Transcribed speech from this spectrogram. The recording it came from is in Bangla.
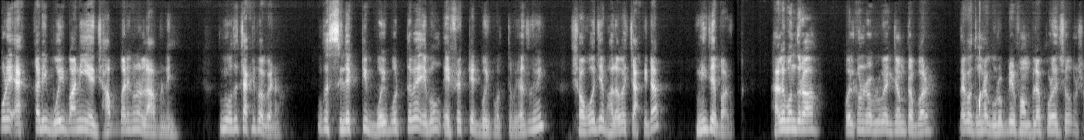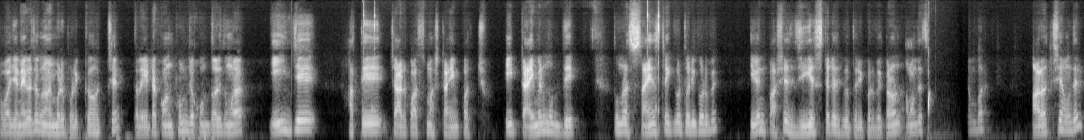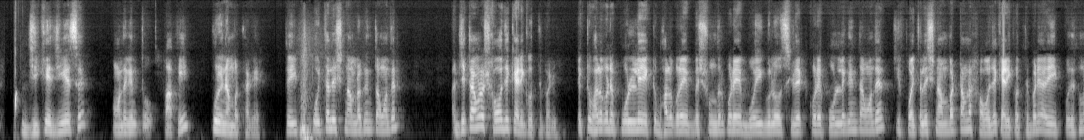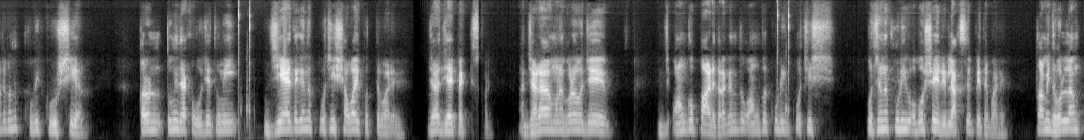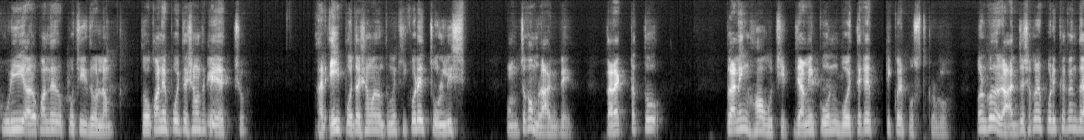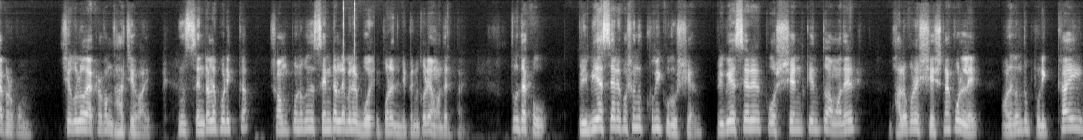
পড়ে এককারি বই বানিয়ে ঝাপ বানিয়ে কোনো লাভ নেই। তুমি ওদের চাকরি পাবে না। তোমাকে সিলেক্টিভ বই পড়তে হবে এবং এফেক্টেড বই পড়তে হবে, যাতে তুমি সহজে ভালোভাবে চাকরিটা নিতে পারো। হ্যালো বন্ধুরা ওয়েলকাম ডব্লিউ এক্সাম টপার দেখো, তোমরা group D form fill up করেছ, সবাই জেনে গেছো, নভেম্বরে পরীক্ষা হচ্ছে। তাহলে এটা কনফার্ম যখন তাহলে তোমরা এই যে হাতে চার পাঁচ মাস টাইম পাচ্ছ, এই টাইমের মধ্যে তোমরা সায়েন্সটা কী করে তৈরি করবে? ইভেন পাশে জিএসটাকে কী করে তৈরি করবে? কারণ আমাদের নাম্বার আর হচ্ছে আমাদের জিকে জিএসে আমাদের কিন্তু বাকি কুড়ি নাম্বার থাকে। তো এই পঁয়তাল্লিশ নাম্বার কিন্তু আমাদের, যেটা আমরা সহজে ক্যারি করতে পারি। একটু ভালো করে পড়লে, একটু ভালো করে বেশ সুন্দর করে বইগুলো সিলেক্ট করে পড়লে কিন্তু আমাদের পঁয়তাল্লিশ নাম্বারটা আমরা সহজে ক্যারি করতে পারি। আর এই পঁয়তাল্লিশ নাম্বারটা কিন্তু খুবই ক্রুশিয়াল কারণ তুমি দেখো যে তুমি জিআইতে কিন্তু পঁচিশ সবাই করতে পারে, যারা জিআই প্র্যাকটিস করে। আর যারা মনে করো যে অঙ্ক পারে, তারা কিন্তু অঙ্ক কুড়ি, পঁচিশ পঁচিশ কুড়ি অবশ্যই রিল্যাক্সে পেতে পারে। তো আমি ধরলাম কুড়ি আর ওখানে পঁচিশ ধরলাম। তো ওখানে পঁয়তাল্লিশের মধ্যে পেয়ে যাচ্ছ। আর এই পঁয়তাল্লিশের মধ্যে তুমি কি করে চল্লিশ কমসে কম রাখবে? তার একটা তো প্ল্যানিং হওয়া উচিত যে আমি কোন বই থেকে ঠিক করে প্রস্তুত করব। কারণ কোনো রাজ্য সরকারের পরীক্ষা কিন্তু একরকম, সেগুলো একরকম ধাঁচে হয়। কিন্তু সেন্ট্রালের পরীক্ষা সম্পূর্ণ কিন্তু সেন্ট্রাল লেভেলের বই উপরে ডিপেন্ড করে আমাদের হয়। তো দেখো প্রিভিয়াস ইয়ারের কোশ্চেন খুবই ক্রুশিয়াল প্রিভিয়াস ইয়ারের কোশ্চেন কিন্তু আমাদের ভালো করে শেষ না করলে আমাদের কিন্তু পরীক্ষায়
